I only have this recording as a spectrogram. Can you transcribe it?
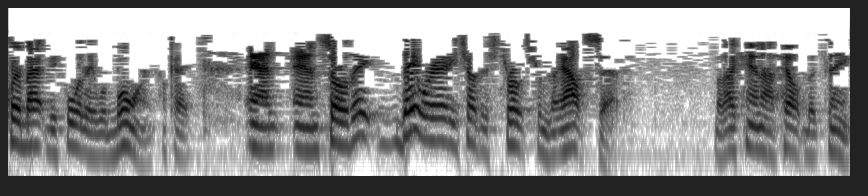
clear back before they were born. Okay, and and so they they were at each other's throats from the outset. But I cannot help but think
